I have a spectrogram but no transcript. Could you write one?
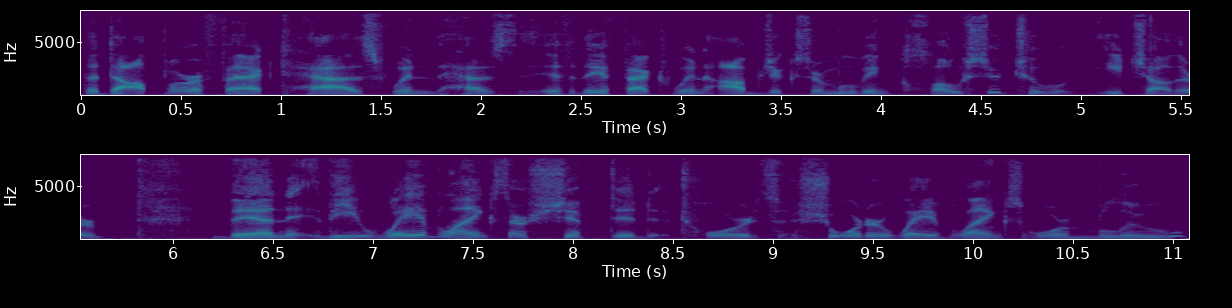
The Doppler effect has when has if the effect when objects are moving closer to each other, then the wavelengths are shifted towards shorter wavelengths or blue.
